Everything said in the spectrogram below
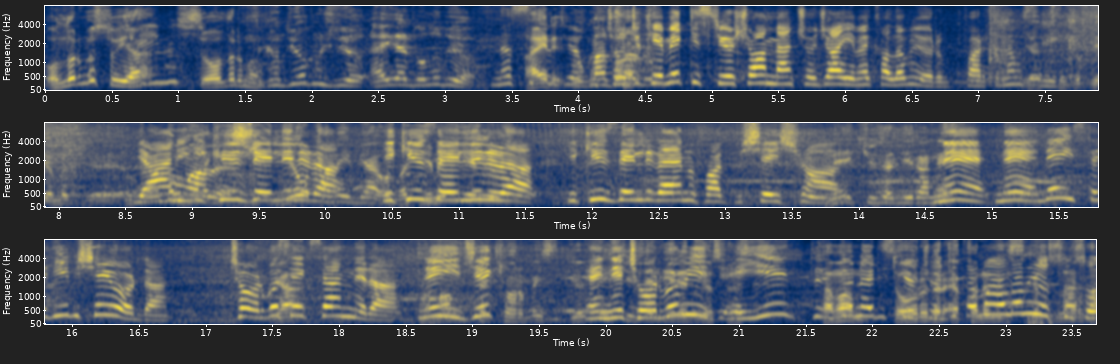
Olur mu su ya? Su olur mu? Sıkıntı yokmuş diyor. Her yer dolu diyor. Nasıl Hayır, sıkıntı yok? lokanta- Çocuk yemek istiyor şu an ben çocuğa yemek alamıyorum. Farkında Ya mısınız? çocuk yemek e, Yani mı abi? 250 Yok, lira. alayım ya. Bak, 250 yemek lira. 250 lira en ufak bir şey şu an. ne 250 lira ne? Ne? Ne? Ne istediği bir şey oradan. Çorba Ya, 80 lira. Ne Tamam yiyecek? işte çorba istiyor. E ne 350 çorba mı yiyecek? E diyorsunuz. iyi d- Tamam, döner istiyor doğrudur. çocuk ama Ekonomik alamıyorsun sıkıntılar var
